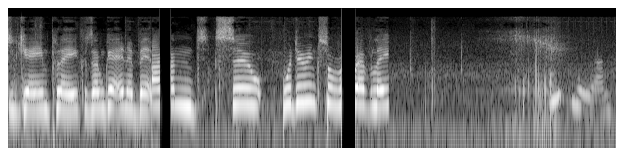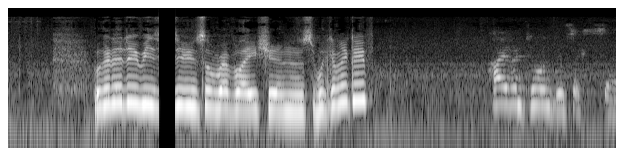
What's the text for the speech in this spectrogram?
this gameplay because I'm getting a bit. And so we're doing some revelation. We're gonna do doing some revelations. We're gonna go. Higher than 266.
